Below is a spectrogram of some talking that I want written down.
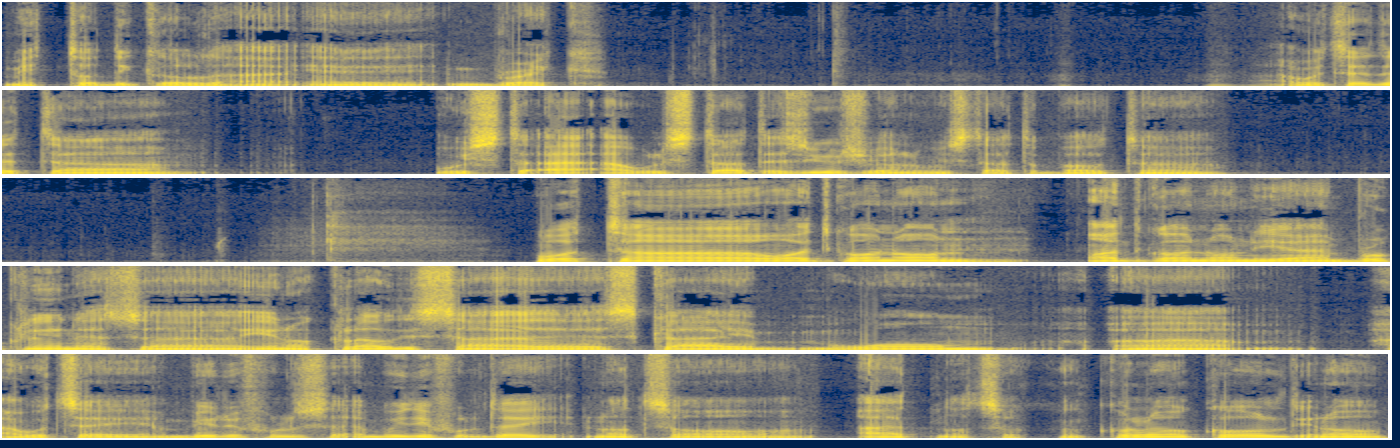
methodical uh, uh, break. I would say that uh, we st- I will start as usual. We start about uh, what what's going on? What's going on here in Brooklyn? Is uh, you know cloudy sky, warm. Um, I would say a beautiful, a beautiful day. Not so hot, not so cold. You know,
